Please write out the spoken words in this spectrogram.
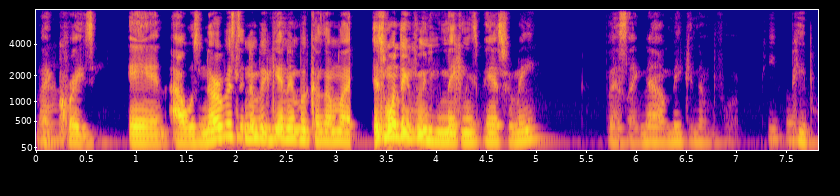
like wow. crazy. And I was nervous in the beginning because I'm like, it's one thing for me to be making these pants for me, but it's like now I'm making them for people. people.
